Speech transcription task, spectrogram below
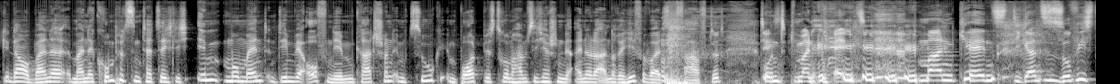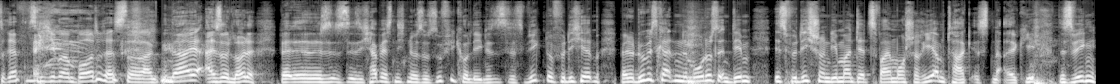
genau, meine, meine Kumpels sind tatsächlich im Moment, in dem wir aufnehmen, gerade schon im Zug, im Bordbistro, haben sich ja schon der ein oder andere Hefeweizen verhaftet. und man kennt's. Man kennt's. Die ganzen Sufis treffen sich immer im Bordrestaurant. Naja, also Leute, äh, ich habe jetzt nicht nur so Sufi-Kollegen, das, das wirkt nur für dich hier. Du bist gerade in einem Modus, in dem ist für dich schon jemand, der zwei Moncherie am Tag isst, ein Alki. Deswegen,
